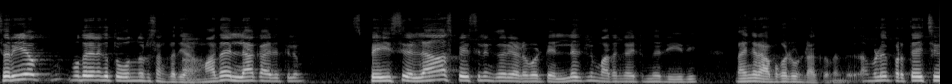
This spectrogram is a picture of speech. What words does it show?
ചെറിയ മുതൽ എനിക്ക് തോന്നുന്ന ഒരു സംഗതിയാണ്. മതം എല്ലാ കാര്യത്തിലും സ്പേസിൽ എല്ലാ സ്പേസിലും കയറി ഇടപെട്ട് എല്ലാത്തിലും മതം കയറ്റുന്ന ഒരു രീതി ഭയങ്കര അപകടം ഉണ്ടാക്കുന്നുണ്ട്. നമ്മൾ പ്രത്യേകിച്ച്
